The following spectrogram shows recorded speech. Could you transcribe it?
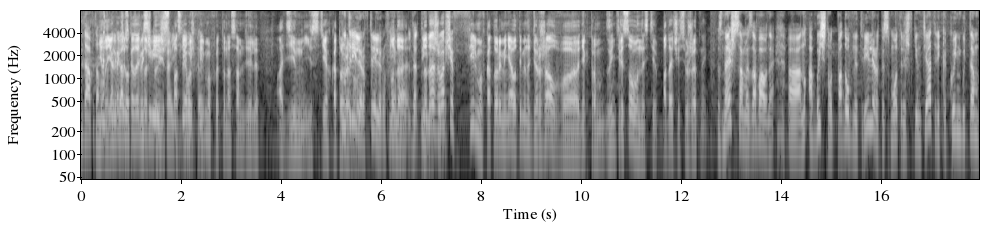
Да, потому Не, ну что я хочу сказать то, что из последних девушка. фильмов это на самом деле один из тех, которые... Ну, триллеров, триллеров, Ну да, имею да, в даже вообще фильмов, который меня вот именно держал в э, некотором заинтересованности подачи сюжетной. Знаешь, самое забавное? А, ну, обычно вот подобные триллеры ты смотришь в кинотеатре, какой-нибудь там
